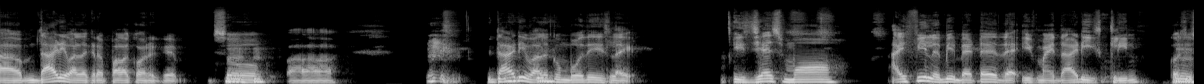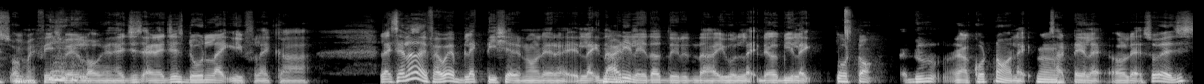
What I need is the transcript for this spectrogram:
um, தாடி வளர்க்குற பழக்கம் இருக்கு. ஸோ mm-hmm. uh, தாடி வளர்க்கும் போது இஸ் like is just more I feel a bit better the if my தாடி is clean because mm. it's on my mm-hmm. face very mm-hmm. long and I just and I just don't like if like uh லைக் சில if I wear black t-shirt and all that right like தாடியில் ஏதாவது இருந்தா you will like there will be like ஒட்டம் கொட்டம் like சட்டையில all that so I just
